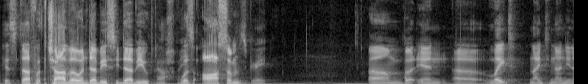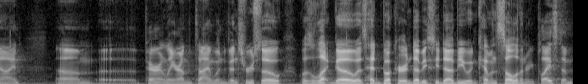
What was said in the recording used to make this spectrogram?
His stuff with Chavo and WCW Oh, was awesome. It's great. Um, but in uh, late 1999, um, uh, apparently around the time when Vince Russo was let go as head booker in WCW and Kevin Sullivan replaced him,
